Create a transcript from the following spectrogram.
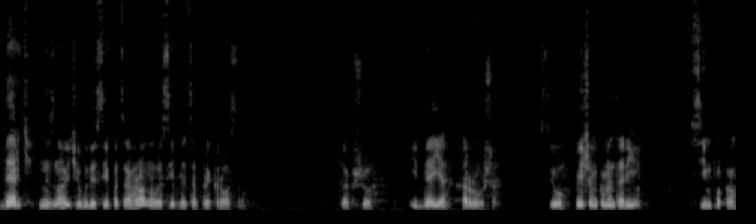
Дерть не знаю, чи буде сипатися, а гранули сипляться прекрасно. Так що ідея хороша. Все, пишемо коментарі. Всім пока.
